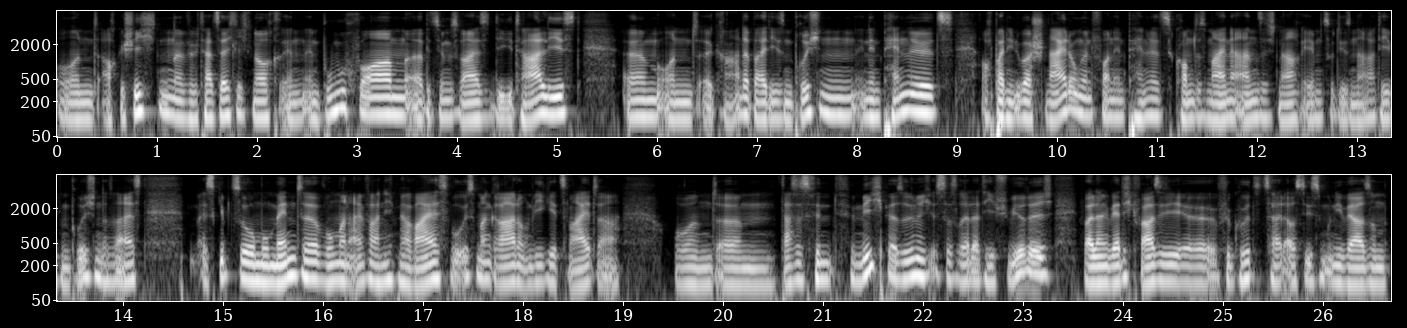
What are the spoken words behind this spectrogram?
und auch Geschichten äh, tatsächlich noch in, in Buchform äh, beziehungsweise digital liest. Ähm, und äh, gerade bei diesen Brüchen in den Panels, auch bei den Überschneidungen von den Panels, kommt es meiner Ansicht nach eben zu diesen narrativen Brüchen. Das heißt, es gibt so Momente, wo man einfach nicht mehr weiß, wo ist man gerade und wie geht es weiter. Und ähm, das ist für, für mich persönlich ist das relativ schwierig, weil dann werde ich quasi äh, für kurze Zeit aus diesem Universum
